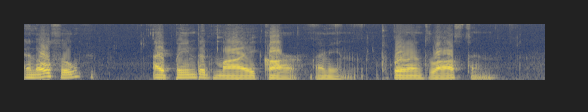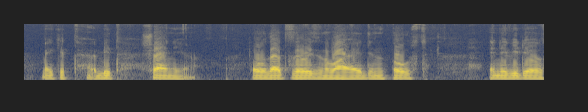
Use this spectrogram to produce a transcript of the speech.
and also I painted my car. I mean, to prevent rust and make it a bit shinier. So that's the reason why I didn't post any videos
